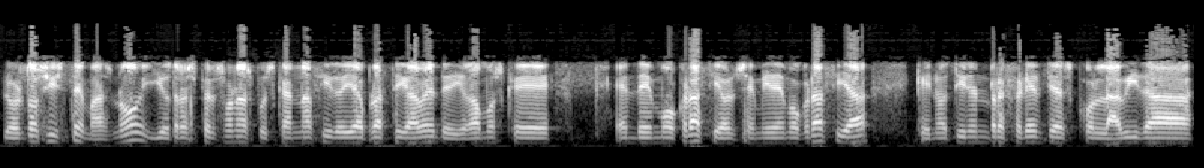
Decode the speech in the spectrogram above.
los dos sistemas, ¿no? Y otras personas pues que han nacido ya prácticamente, digamos que en democracia o en semidemocracia, que no tienen referencias con la vida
